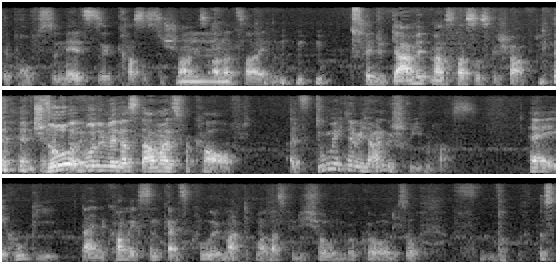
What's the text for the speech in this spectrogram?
der professionellste, krasseste Schwanz Mhm. aller Zeiten. Wenn du damit machst, hast du es geschafft. So wurde mir das damals verkauft. Als du mich nämlich angeschrieben hast, hey Huki, deine Comics sind ganz cool, mach doch mal was für die Show in Goku. Und ich so, was?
